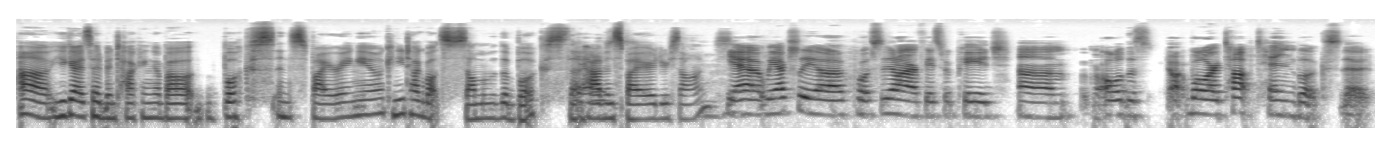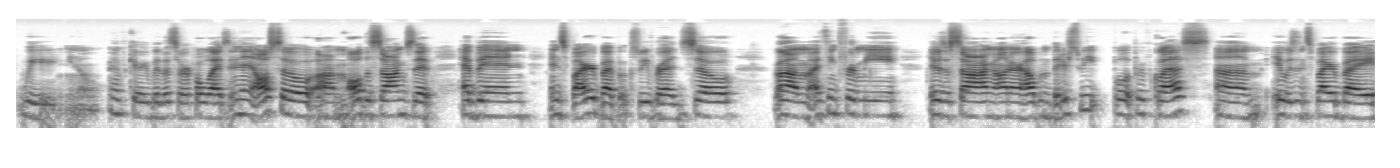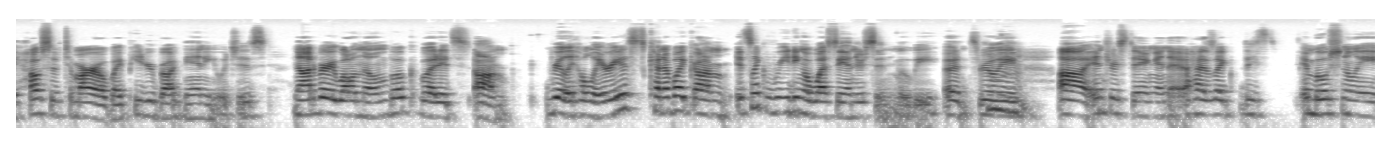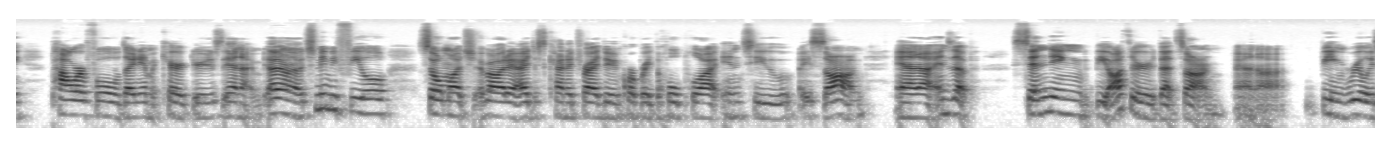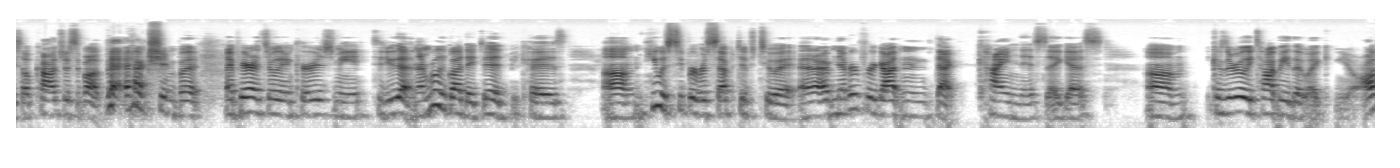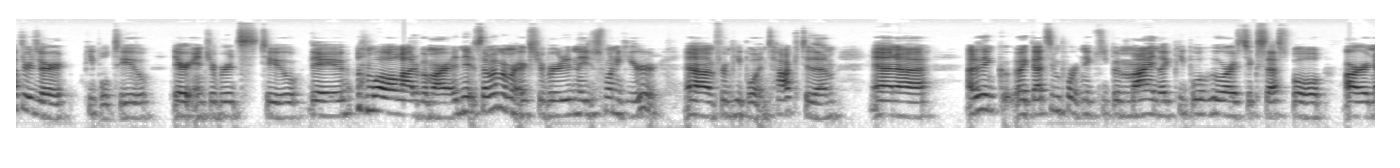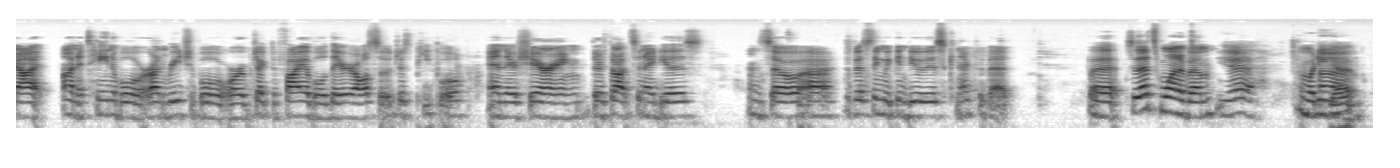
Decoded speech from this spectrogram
Uh, you guys had been talking about books inspiring you. Can you talk about some of the books that have inspired your songs? Yeah, we actually uh, posted on our Facebook page um, all of this, uh, well, our top 10 books that we, you know, have carried with us our whole lives. And then also um, all the songs that have been inspired by books we've read. So um, I think for me, there's a song on our album Bittersweet, Bulletproof Glass. Um, it was inspired by House of Tomorrow by Peter Bognanni, which is not a very well known book, but it's um, really hilarious. Kind of like um, it's like reading a Wes Anderson movie. It's really Hmm. uh, interesting, and it has like these emotionally powerful, dynamic characters, and I, I don't know, it just made me feel so much about it. I just kind of tried to incorporate the whole plot into a song, and I uh, ended up sending the author that song, and uh, being really self conscious about that action. But my parents really encouraged me to do that, and I'm really glad they did because um, he was super receptive to it, and I've never forgotten that kindness, I guess. Um, because it really taught me that like you know authors are people too. They're introverts too. They well a lot of them are, and some of them are extroverted and they just want to hear um, from people and talk to them. And uh, I think like that's important to keep in mind. Like people who are successful are not unattainable or unreachable or objectifiable. They're also just people, and they're sharing their thoughts and ideas. And so uh, the best thing we can do is connect with that. But so that's one of them. Yeah. And what do you Um, got?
